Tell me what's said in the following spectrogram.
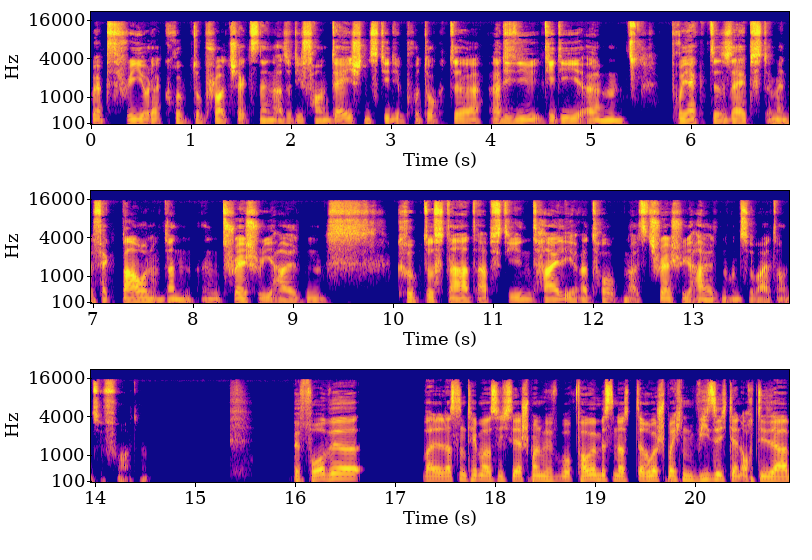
Web3 oder Crypto-Projects nennen, also die Foundations, die die Produkte, äh, die die, die, die ähm, Projekte selbst im Endeffekt bauen und dann ein Treasury halten, Krypto-Startups, die einen Teil ihrer Token als Treasury halten und so weiter und so fort. Bevor wir weil das ist ein Thema, was ich sehr spannend finde, bevor wir ein bisschen darüber sprechen, wie sich denn auch dieser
